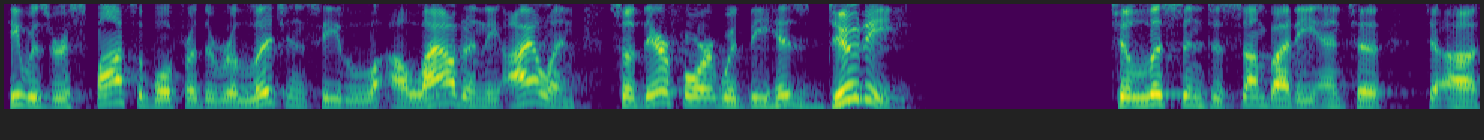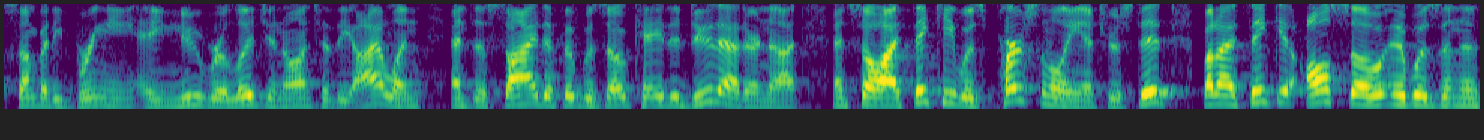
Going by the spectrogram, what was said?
He was responsible for the religions he allowed on the island, so therefore it would be his duty to listen to somebody and to to uh, somebody bringing a new religion onto the island and decide if it was okay to do that or not. And so I think he was personally interested, but I think it also it was an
